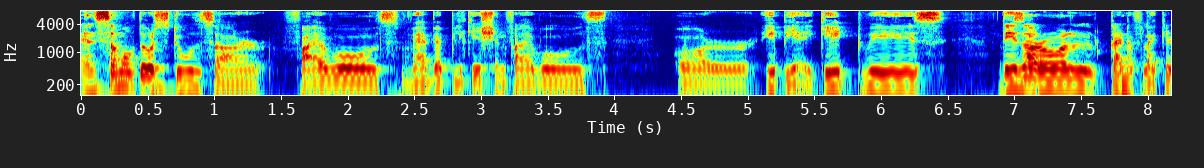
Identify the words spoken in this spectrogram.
and some of those tools are firewalls web application firewalls or api gateways these are all kind of like a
